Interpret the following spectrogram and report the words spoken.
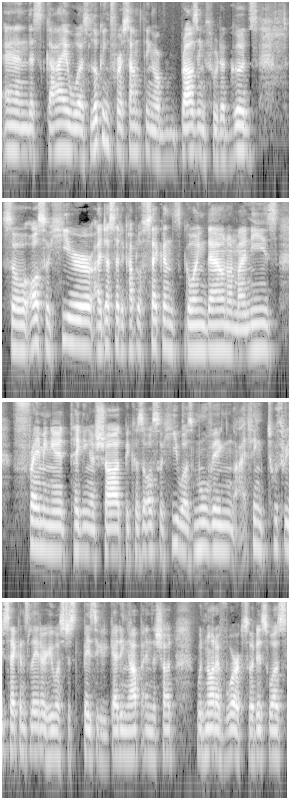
and this guy was looking for something or browsing through the goods So also here, I just had a couple of seconds going down on my knees, framing it, taking a shot, because also he was moving, I think two, three seconds later, he was just basically getting up and the shot would not have worked. So this was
